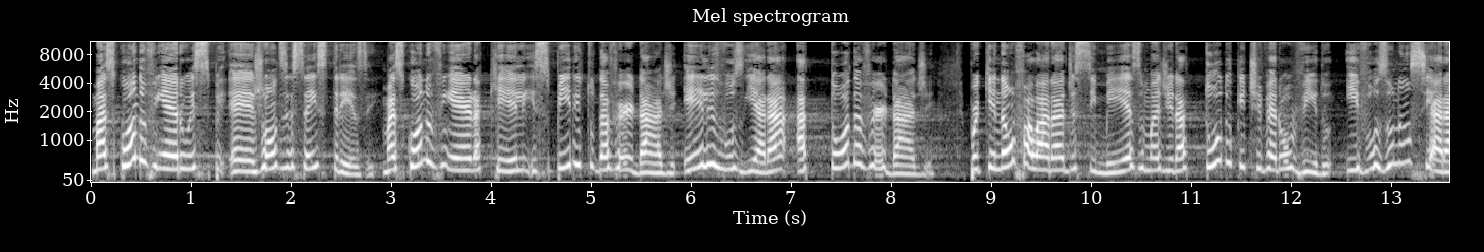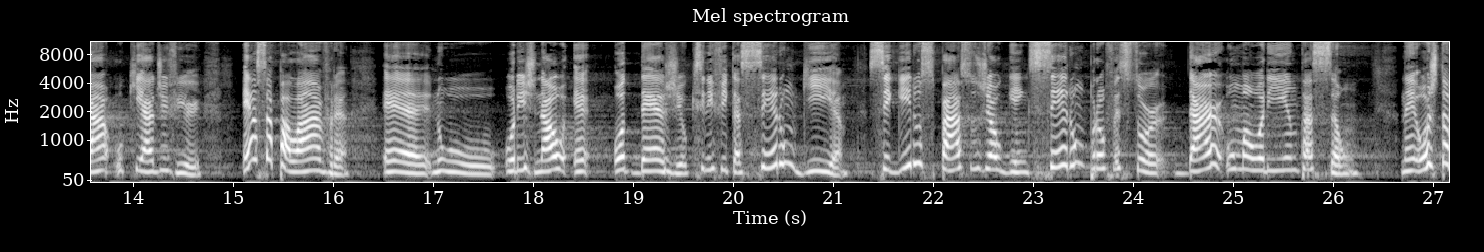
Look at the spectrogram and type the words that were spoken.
Mas quando vier o é, João 16, 13, mas quando vier aquele Espírito da verdade, ele vos guiará a toda a verdade, porque não falará de si mesmo, mas dirá tudo o que tiver ouvido, e vos anunciará o que há de vir. Essa palavra, é, no original, é odégio, que significa ser um guia, seguir os passos de alguém, ser um professor, dar uma orientação. Né? Hoje está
